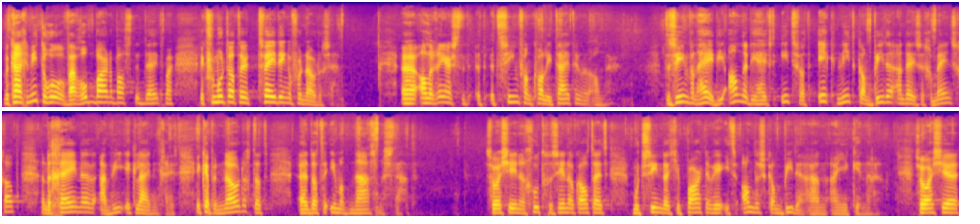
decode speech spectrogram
We krijgen niet te horen waarom Barnabas dit deed, maar ik vermoed dat er twee dingen voor nodig zijn. Uh, allereerst het, het, zien van kwaliteit in een ander. Te zien van, hé, hey, die ander die heeft iets wat ik niet kan bieden aan deze gemeenschap, aan degene aan wie ik leiding geef. Ik heb het nodig dat, uh, dat er iemand naast me staat. Zoals je in een goed gezin ook altijd moet zien dat je partner weer iets anders kan bieden aan, aan je kinderen. Zoals je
